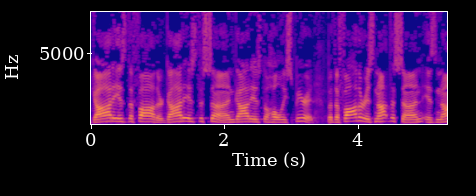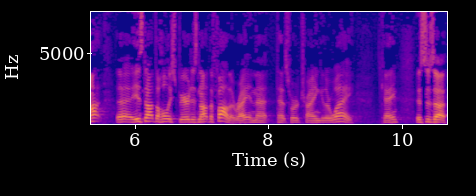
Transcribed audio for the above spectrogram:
God is the Father, God is the Son, God is the Holy Spirit. But the Father is not the Son, is not, uh, is not the Holy Spirit, is not the Father, right? In that, that sort of triangular way. Okay? This is a,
